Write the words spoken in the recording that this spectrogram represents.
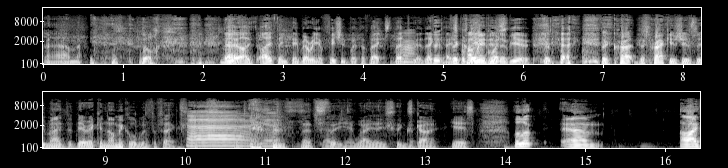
Um, well, no, I, I think they're very efficient with the facts. That, in that The- case, the from comment their point is- of view. the, the, cra- the crack is usually made that they're economical with the facts. Ah, yes. That's the uh, way these things go. Yes. Well, look, um, I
